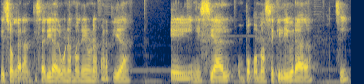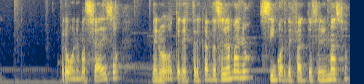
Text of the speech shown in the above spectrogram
Eso garantizaría de alguna manera una partida eh, inicial un poco más equilibrada. ¿sí? Pero bueno, más allá de eso, de nuevo, tenés tres cartas en la mano, cinco artefactos en el mazo,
